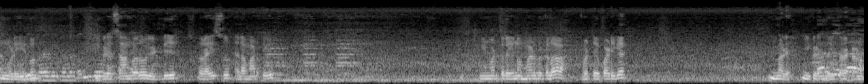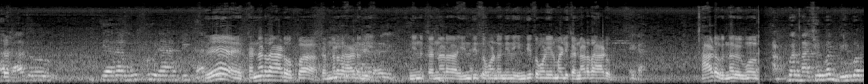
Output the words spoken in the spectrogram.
ನೋಡಿ ಇದು. ಈ ಕಡೆ ಸಾಂಬಾರು ಇಡ್ಲಿ ರೈಸು ಎಲ್ಲ ಮಾಡ್ತೀವಿ. ಏನು ಮಾಡ್ತಾರೆ ಏನೋ ಮಾಡ್ಬೇಕಲ್ಲ ಹೊಟ್ಟೆ ಪಾಡಿಗೆ. ನೋಡಿ ಈ ಕಡೆ ಈ ಥರ ಕಾಣುತ್ತೆ. ಏ ಕನ್ನಡದ ಹಾಡುಪ್ಪ ಕನ್ನಡದ ಹಾಡು ನೀನು. ನೀನು ಕನ್ನಡ ಹಿಂದಿ ತೊಗೊಂಡು ನೀನು ಹಿಂದಿ ತೊಗೊಂಡು ಏನು ಮಾಡಿ ಕನ್ನಡದ ಹಾಡು? ಹಾಡು ನಾವು ಅಕ್ಬರ್ ಭಾಷೆ ಬೀರ್ಬಲ್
